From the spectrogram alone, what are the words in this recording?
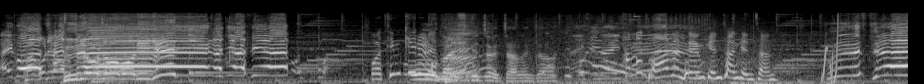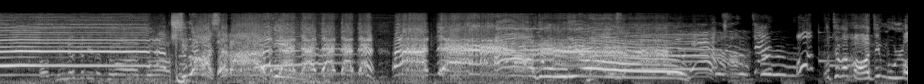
아이고, 가버려. 잘 들여져버리기. 안녕하세요. 뭐야 팀킬을 오 했네 나이스 괜찮아 괜찮아 괜찮아. 한 번 더 하면 되면 괜찮 괜찮 부스트. 좋아 좋아 죽어 제발. 안돼, 안돼, 안돼, 안돼, 안돼. 아 동경. 어, 잠깐만 아직 몰라.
